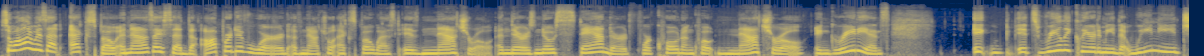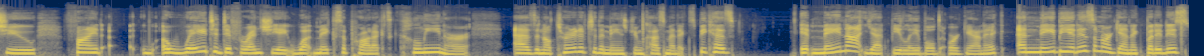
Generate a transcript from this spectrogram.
So while I was at Expo, and as I said, the operative word of Natural Expo West is natural, and there is no standard for quote unquote natural ingredients. It, it's really clear to me that we need to find a way to differentiate what makes a product cleaner as an alternative to the mainstream cosmetics because it may not yet be labeled organic, and maybe it isn't organic, but it is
